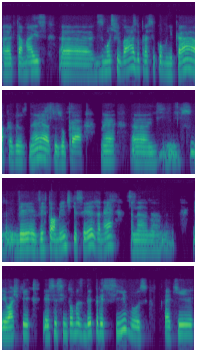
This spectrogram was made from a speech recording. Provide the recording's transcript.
Uh, que está mais uh, desmotivado para se comunicar, para ver os netos ou para né, ver virtualmente que seja, né? Na, na, eu acho que esses sintomas depressivos é que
